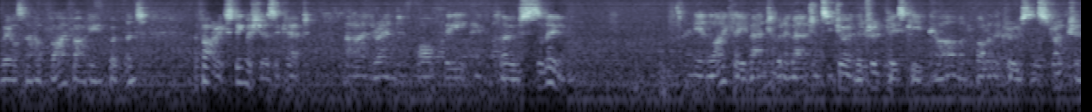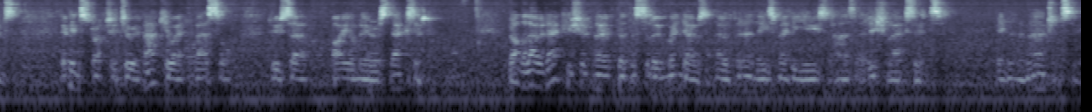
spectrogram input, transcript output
We also have firefighting equipment. The fire extinguishers are kept at either end of the enclosed saloon. In the unlikely event of an emergency during the trip, please keep calm and follow the crew's instructions. If instructed to evacuate the vessel, do so by your nearest exit. But on the lower deck, you should note that the saloon windows are open and these may be used as additional exits in an emergency.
